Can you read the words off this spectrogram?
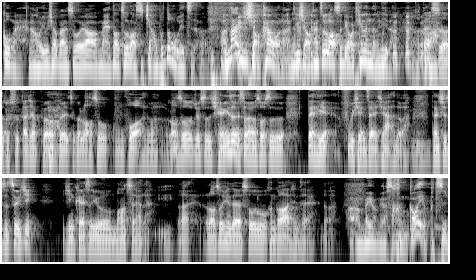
购买，然后有小伙伴说要买到周老师讲不动为止啊，那你小看我了，你小看周老师聊天的能力了，啊，但是啊，就是大家不要被这个老周蛊惑，对吧？老周就是前一阵虽然说是待业赋闲在家，对吧？但其实最近已经开始又忙起来了，对吧？老周现在收入很高啊，现在对吧？啊，没有没有，很高也不至于，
